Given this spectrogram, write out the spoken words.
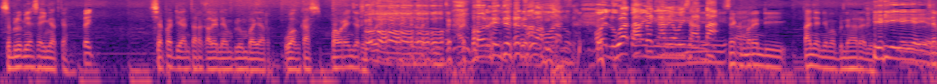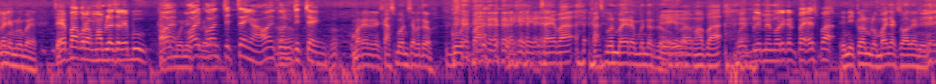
Sebelumnya saya ingatkan. Baik. Siapa di antara kalian yang belum bayar uang kas Power Ranger? Oh, Power Ranger ada uang. Oh, lupa Buat apa karya wisata? Saya kemarin ditanya nih sama bendahara nih. Iya, iya, iya, iya. Siapa yang belum bayar? Saya Pak kurang 15 ribu. Kamu nih. Oi, kolon ceceng, ah. Oi, kolon ceceng. Kemarin ada yang kasbon siapa tuh? Gue Pak. Saya Pak. Kasbon bayar yang bener dong. Iya Pak, maaf Pak. Buat beli memori card PS Pak. Ini iklan belum banyak soalnya nih.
